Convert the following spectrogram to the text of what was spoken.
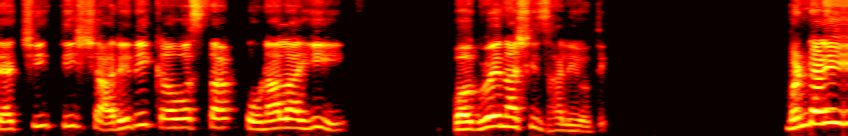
त्याची ती शारीरिक अवस्था कोणालाही बघवेनाशी झाली होती. मंडळी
